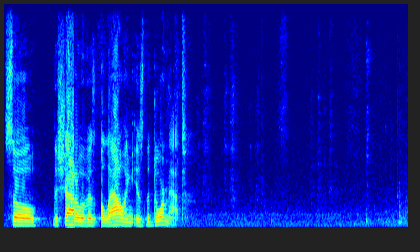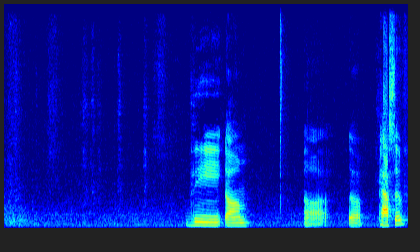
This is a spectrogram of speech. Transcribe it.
So the shadow of allowing is the doormat. The um, uh, uh, passive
